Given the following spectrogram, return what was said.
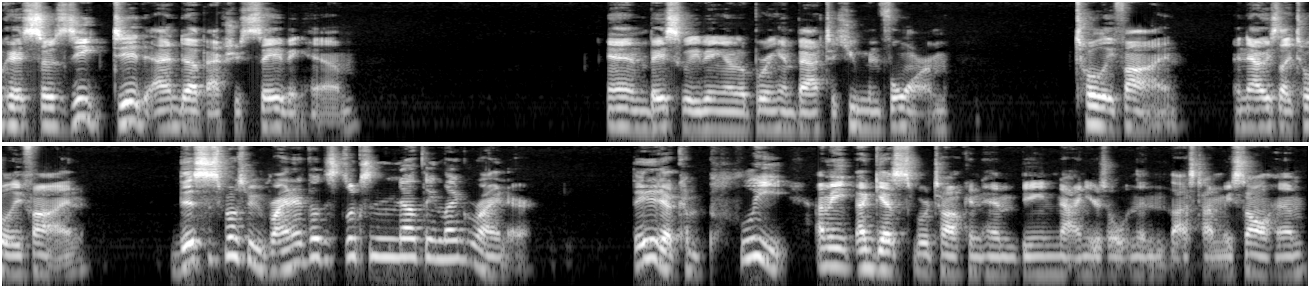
Okay, so Zeke did end up actually saving him. And basically being able to bring him back to human form. Totally fine. And now he's like totally fine. This is supposed to be Reiner, though. This looks nothing like Reiner. They did a complete. I mean, I guess we're talking him being nine years old, and then last time we saw him,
